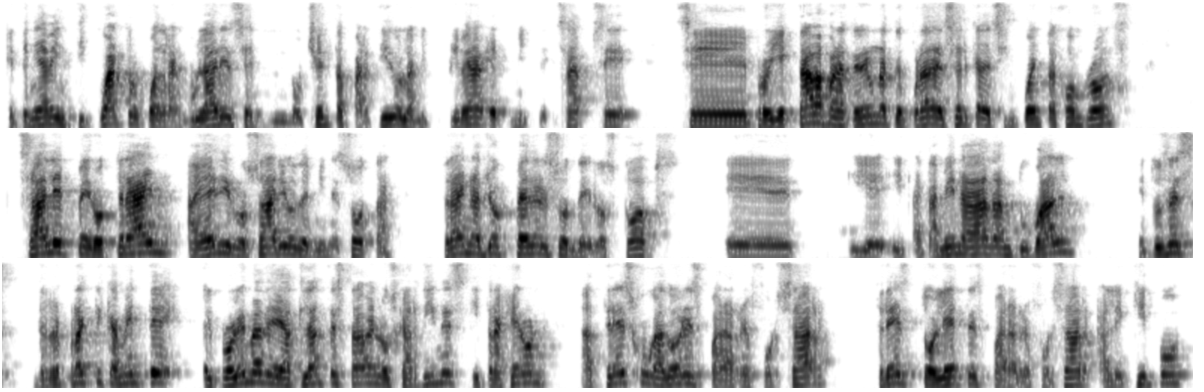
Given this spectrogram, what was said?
que tenía 24 cuadrangulares en 80 partidos, la primera eh, se proyectaba para tener una temporada de cerca de 50 home runs, sale, pero traen a Eddie Rosario de Minnesota, traen a Jock Pederson de los Cubs y, y, también a Adam Duval. Entonces, prácticamente el problema de Atlanta estaba en los jardines y trajeron a tres jugadores para reforzar, tres toletes para reforzar al equipo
